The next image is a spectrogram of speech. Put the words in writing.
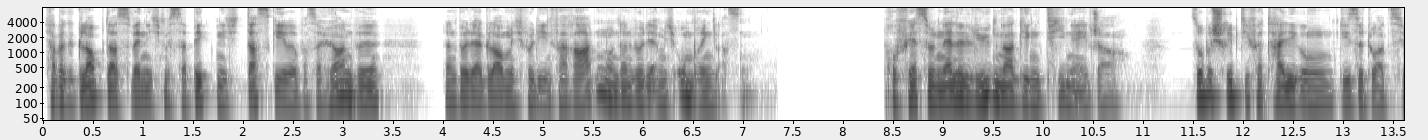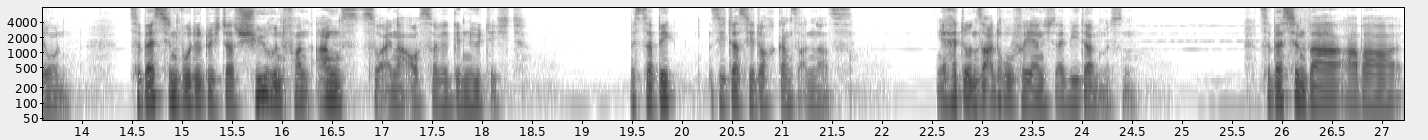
Ich habe geglaubt, dass wenn ich Mr. Big nicht das gebe, was er hören will, dann würde er glauben, ich würde ihn verraten und dann würde er mich umbringen lassen. Professionelle Lügner gegen Teenager. So beschrieb die Verteidigung die Situation. Sebastian wurde durch das Schüren von Angst zu einer Aussage genötigt. Mr. Big sieht das jedoch ganz anders. Er hätte unsere Anrufe ja nicht erwidern müssen. Sebastian war aber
